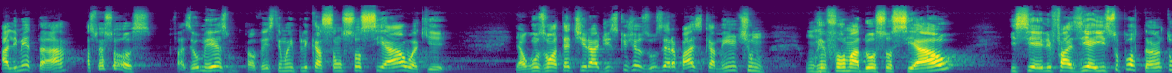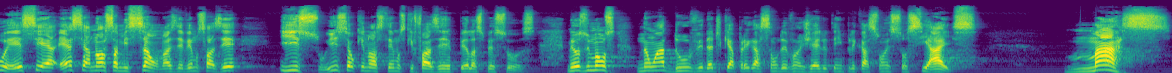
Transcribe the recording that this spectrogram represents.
alimentar as pessoas, fazer o mesmo. Talvez tenha uma implicação social aqui. E alguns vão até tirar disso que Jesus era basicamente um, um reformador social, e se ele fazia isso, portanto, esse é, essa é a nossa missão, nós devemos fazer isso, isso é o que nós temos que fazer pelas pessoas. Meus irmãos, não há dúvida de que a pregação do Evangelho tem implicações sociais. Mas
